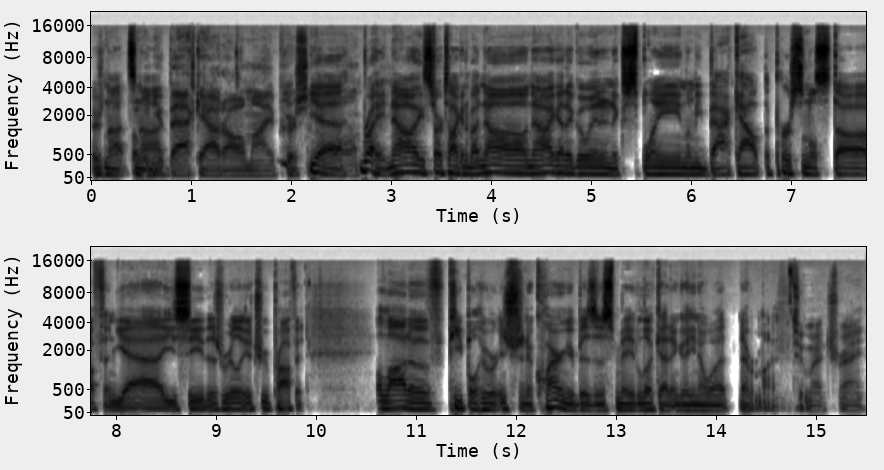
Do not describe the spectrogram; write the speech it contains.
there's not, it's But when you back out all my personal. yeah, right. Now I start talking about no, now I got to go in and explain. Let me back out the personal stuff. And yeah, you see, there's really a true profit. A lot of people who are interested in acquiring your business may look at it and go, you know what? Never mind. Too much, right?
